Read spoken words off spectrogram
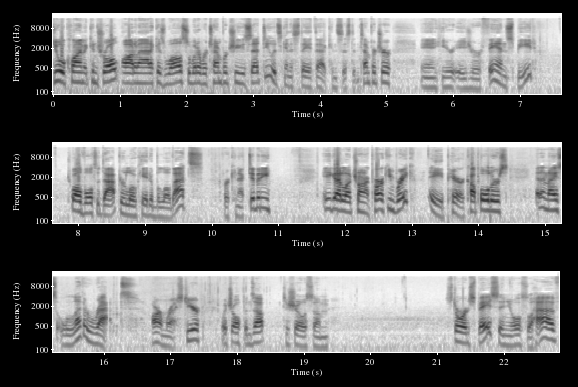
Dual climate control, automatic as well, so whatever temperature you set to, it's going to stay at that consistent temperature. And here is your fan speed. 12 volt adapter located below that for connectivity. And you got electronic parking brake, a pair of cup holders, and a nice leather wrapped armrest here, which opens up to show some storage space. And you also have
